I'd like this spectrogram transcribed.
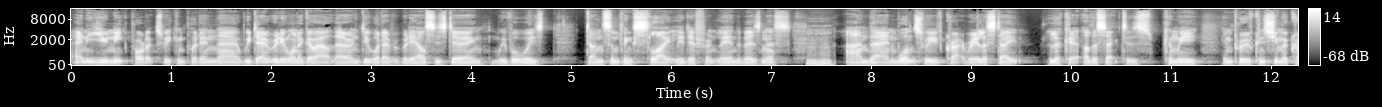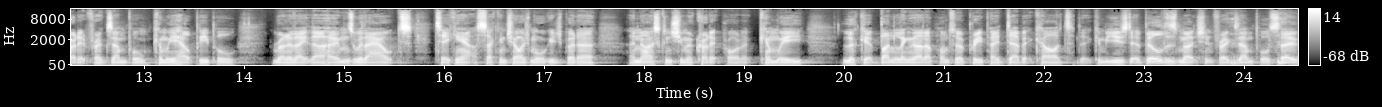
any unique products we can put in there. We don't really want to go out there and do what everybody else is doing. We've always done something slightly differently in the business. Mm-hmm. And then once we've cracked real estate, look at other sectors. Can we improve consumer credit, for example? Can we help people renovate their homes without taking out a second charge mortgage, but a, a nice consumer credit product? Can we look at bundling that up onto a prepaid debit card that can be used at a builder's merchant, for example? So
